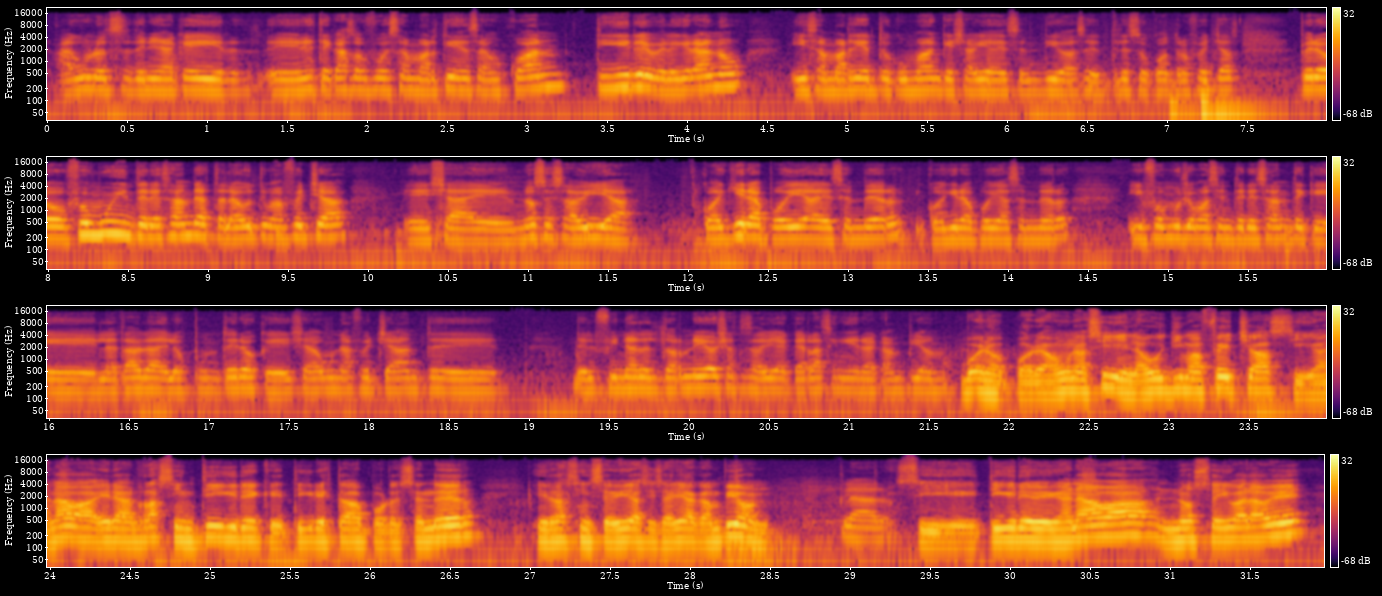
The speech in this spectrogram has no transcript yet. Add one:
Algunos se tenía que ir. En este caso fue San Martín de San Juan, Tigre, Belgrano y San Martín de Tucumán, que ya había descendido hace tres o cuatro fechas. Pero fue muy interesante hasta la última fecha. eh, ya eh, no se sabía. Cualquiera podía descender y cualquiera podía ascender. Y fue mucho más interesante que la tabla de los punteros, que ya una fecha antes de- del final del torneo ya se sabía que Racing era campeón. Bueno, por aún así, en la última fecha, si ganaba era Racing Tigre, que Tigre estaba por descender, y Racing se veía si salía campeón. Claro. Si Tigre ganaba, no se iba a la B,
